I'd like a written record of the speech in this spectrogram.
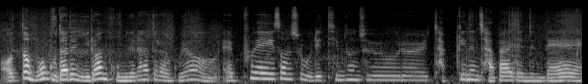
어떤 모 구단은 이런 고민을 하더라고요. FA 선수 우리 팀 선수를 잡기는 잡아야 되는데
